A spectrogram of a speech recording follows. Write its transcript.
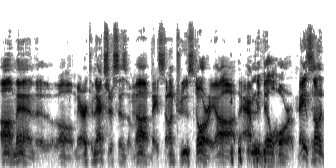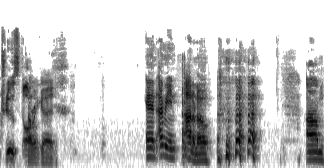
oh man, uh, oh American Exorcism, ah, based on a true story. Ah, the Amityville Horror, based on a true so story. good. And I mean, I don't know. Um,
